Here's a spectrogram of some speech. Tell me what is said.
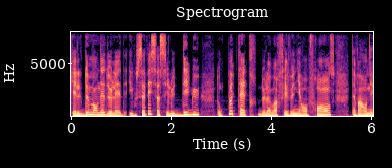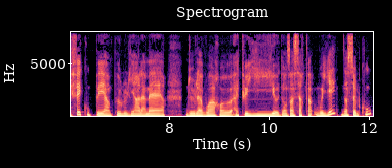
qu'elle demandait de l'aide. Et vous savez, ça c'est le début. Donc peut-être de l'avoir fait venir en France, d'avoir en effet coupé un peu le lien à la mère, de l'avoir euh, accueillie euh, dans un certain... Vous voyez, d'un seul coup,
